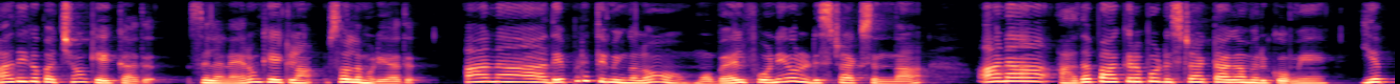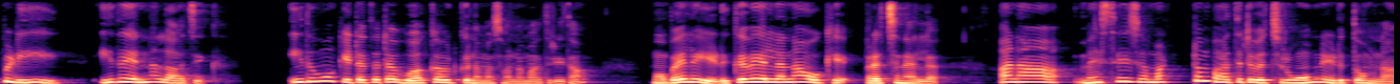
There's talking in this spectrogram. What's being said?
அதிகபட்சம் கேட்காது. சில நேரம் கேட்கலாம் சொல்ல முடியாது. ஆனால் அது எப்படி திமிங்களும் மொபைல் ஃபோனே ஒரு டிஸ்ட்ராக்ஷன் தான். ஆனால் அதை பார்க்குறப்போ டிஸ்ட்ராக்ட் ஆகாமல் இருக்கோமே எப்படி? இது என்ன லாஜிக் இதுவும் கிட்டத்தட்ட ஒர்க் அவுட்க்கு நம்ம சொன்ன மாதிரி தான். மொபைலை எடுக்கவே இல்லைன்னா ஓகே பிரச்சனை இல்லை. ஆனால் மெசேஜை மட்டும் பார்த்துட்டு வச்சுருவோம்னு எடுத்தோம்னா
